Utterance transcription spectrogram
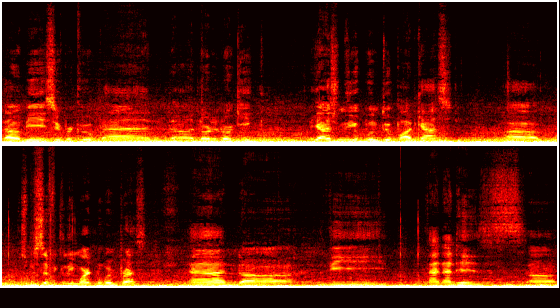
that would be Supercoop and uh, Door to Door Geek. The guys from the Ubuntu podcast, uh, specifically Martin Wimpress, and uh, the and, and his uh,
